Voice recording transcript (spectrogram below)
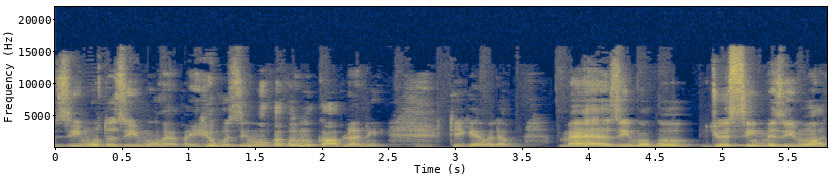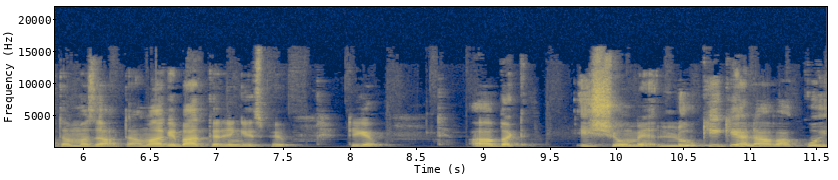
जीमो तो जीमो है भाई। वो जीमो का कोई मुकाबला नहीं। ठीक है मतलब मैं जीमो को जो इस सीन में जीमो आता मज़ा आता। हम आगे बात करेंगे इस पर ठीक है? आ, बट इस शो में लोकी के अलावा कोई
